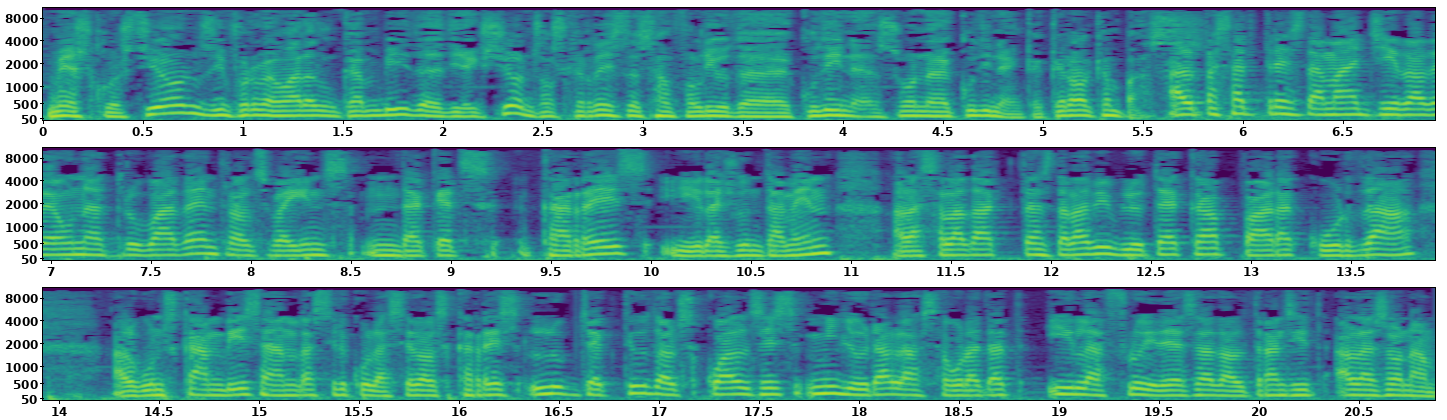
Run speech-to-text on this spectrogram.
Més qüestions, informem ara d'un canvi de direccions als carrers de Sant Feliu de Codines, zona codinenca, el campàs. El passat 3 de maig hi va haver una trobada entre els veïns d'aquests carrers i l'Ajuntament a la sala d'actes de la biblioteca per acordar alguns canvis en la circulació dels carrers, l'objectiu dels quals és millorar la seguretat i la fluidesa del trànsit a la zona.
